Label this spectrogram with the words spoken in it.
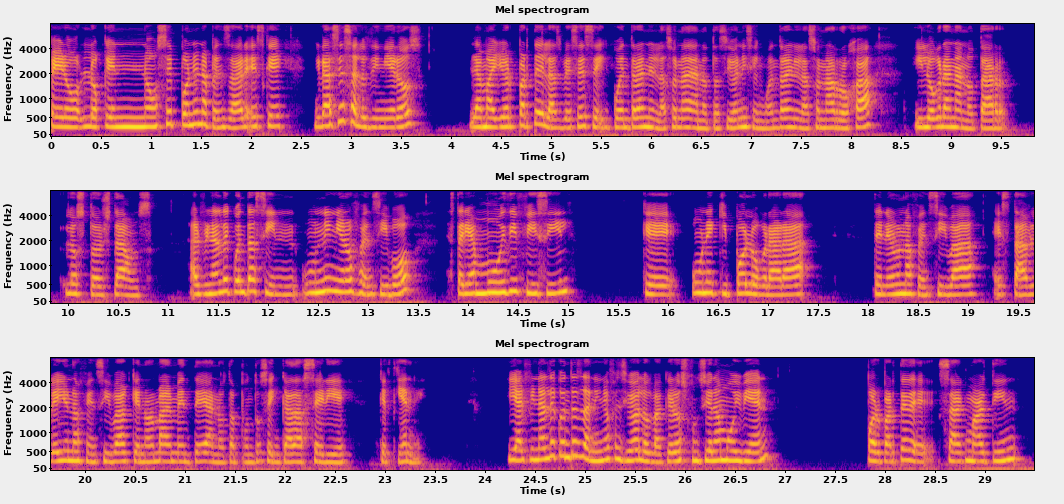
Pero lo que no se ponen a pensar es que gracias a los linieros, la mayor parte de las veces se encuentran en la zona de anotación y se encuentran en la zona roja y logran anotar los touchdowns. Al final de cuentas, sin un liniero ofensivo, estaría muy difícil que un equipo lograra tener una ofensiva estable y una ofensiva que normalmente anota puntos en cada serie que tiene. Y al final de cuentas, la línea ofensiva de los vaqueros funciona muy bien por parte de Zach Martin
